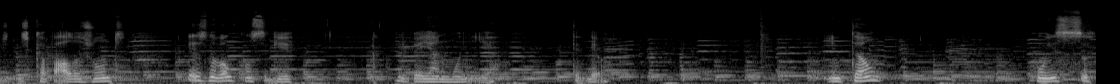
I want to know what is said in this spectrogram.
de, de cavalos juntos, eles não vão conseguir viver em harmonia, entendeu? Então, com isso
